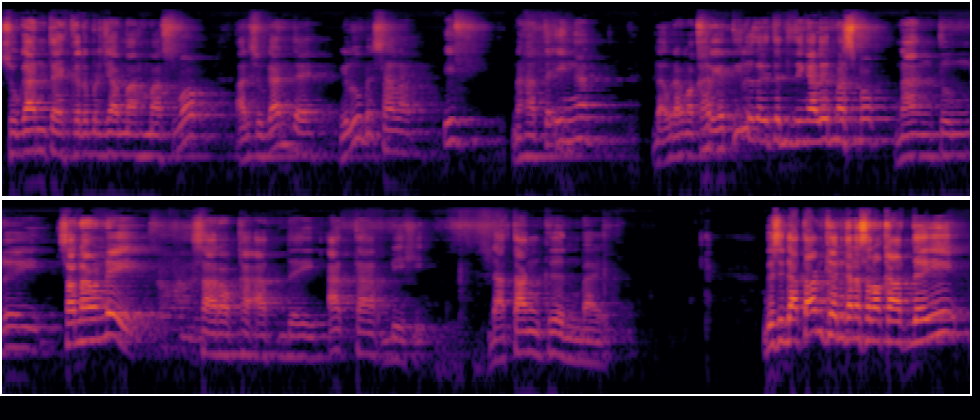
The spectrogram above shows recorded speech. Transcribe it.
Sugan teh keur berjamaah masbok ari sugan teh ngilu be salam. Ih nah teh ingat. Da urang mah karya tilu tadi teh ditinggalin masbok. Nangtung deui sanaon deui? Sarakaat deui ata bihi. Datangkeun bae. Geus didatangkeun kana sarakaat deui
